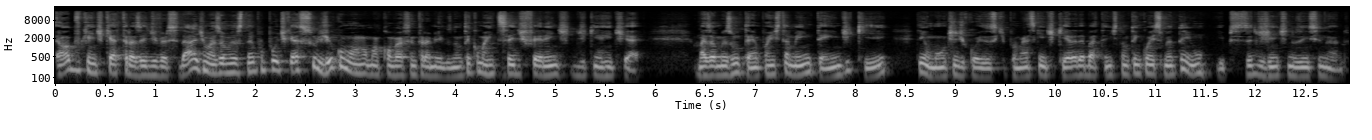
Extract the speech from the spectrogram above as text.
é óbvio que a gente quer trazer diversidade, mas ao mesmo tempo o podcast surgiu como uma, uma, conversa entre amigos. Não tem como a gente ser diferente de quem a gente é. Mas ao mesmo tempo a gente também entende que tem um monte de coisas que, por mais que a gente queira debater, a gente não tem conhecimento nenhum e precisa de gente nos ensinando.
